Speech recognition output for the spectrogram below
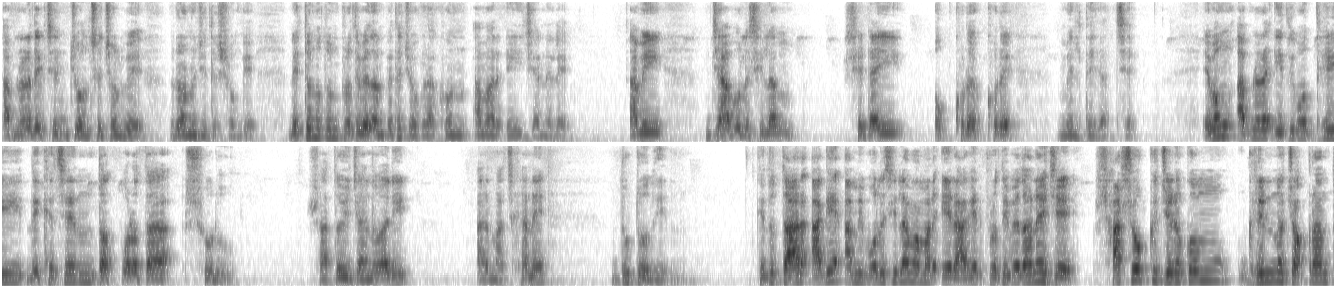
আপনারা দেখছেন চলছে চলবে রণজিতের সঙ্গে। নিত্য নতুন প্রতিবেদন পেতে চোখ রাখুন আমার এই চ্যানেলে। আমি যা বলেছিলাম, সেটাই অক্ষরে অক্ষরে মিলতে যাচ্ছে। এবং আপনারা ইতিমধ্যেই দেখেছেন তৎপরতা শুরু, সাতই জানুয়ারি, আর মাঝখানে দুটো দিন। কিন্তু তার আগে আমি বলেছিলাম আমার এর আগের প্রতিবেদনে যে শাসক যেরকম ঘৃণ্য চক্রান্ত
